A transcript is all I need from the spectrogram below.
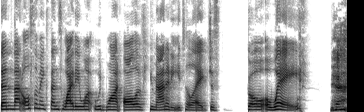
then that also makes sense why they want would want all of humanity to like just go away. Yeah.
